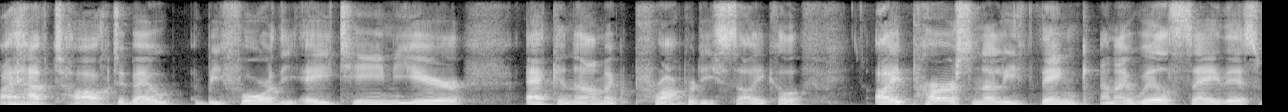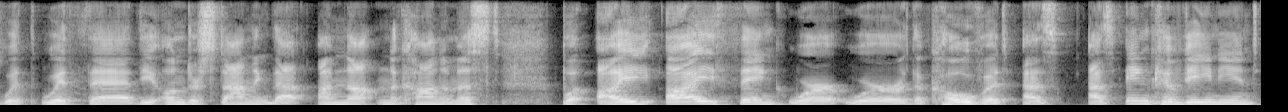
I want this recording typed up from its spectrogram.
I have talked about before the 18 year economic property cycle. I personally think, and I will say this with with uh, the understanding that I'm not an economist, but I I think we're we're the COVID as as inconvenient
